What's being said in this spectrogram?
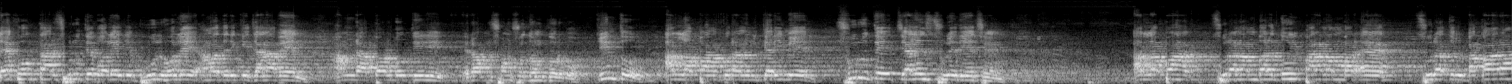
লেখক তার শুরুতে বলে যে ভুল হলে আমাদেরকে জানাবেন, আমরা পরবর্তী এরকম সংশোধন করব। কিন্তু আল্লাহ পাক কোরআনুল কারীমের শুরুতে চ্যালেঞ্জ ছুড়ে দিয়েছেন। আল্লাহ পাক সূরা নাম্বার 2 পারা নাম্বার এক, সূরাতুল বাকারা,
